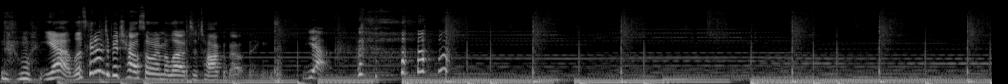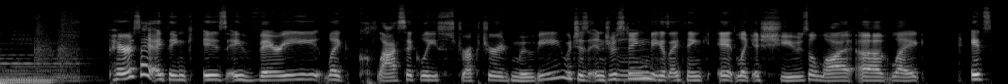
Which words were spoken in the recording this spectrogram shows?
yeah, let's get into Bitch How so I'm allowed to talk about things. Yeah. Parasite, I think, is a very like classically structured movie, which is interesting mm. because I think it like eschews a lot of like it's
